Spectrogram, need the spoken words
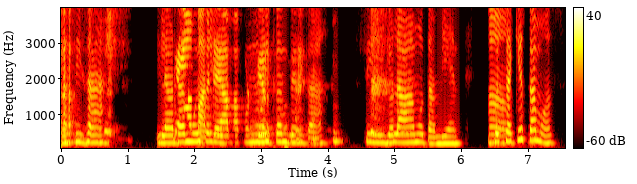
mestiza. Y la verdad, muy ama, te feliz, ama, por muy cierto. contenta. Sí, yo la amo también. Pues Ah. aquí estamos,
